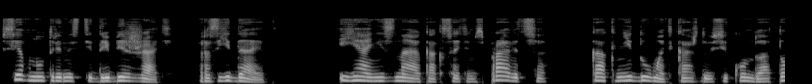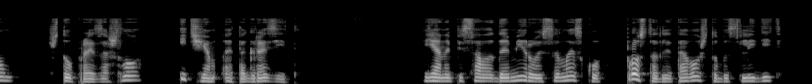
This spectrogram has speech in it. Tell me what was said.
все внутренности дребезжать, разъедает. И я не знаю, как с этим справиться, как не думать каждую секунду о том, что произошло и чем это грозит. Я написала Дамиру смс просто для того, чтобы следить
